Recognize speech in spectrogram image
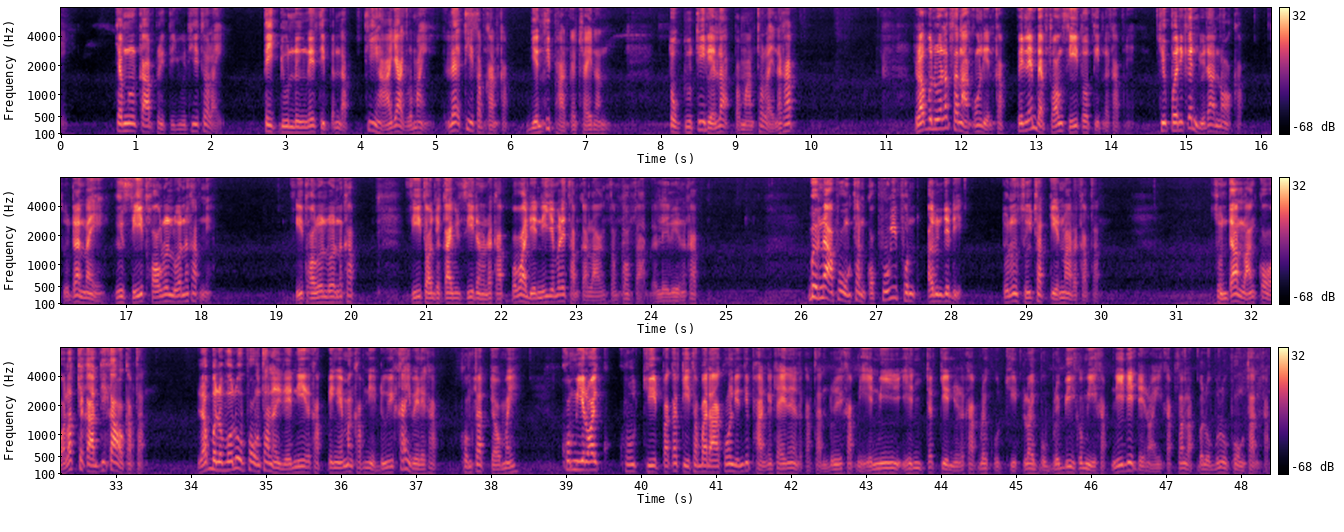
จำนวนการผลิตอยู่ที่เท่าไหร่ ติดอยู่หนึ่งในสิบอันดับที่หายากหรือไม่ และที่สำคัญครับเหรียญที่ผ่านการใช้นั้น ตกอยู่ที่เหรียญละประมาณเท่าไหร่นะครับ เรามาดูลักษณะของเหรียญครับ เป็นเหรียญแบบสองสีตัวติดนะครับเนี่ยคิวเปอร์นิเกิลอยู่ด้านนอกครับ ส่วนด้านในคือสีทองล้วนๆนะครับ เนี่ย สีทองล้วนๆนะครับ สีทองจะกลายเป็นสีดำนะครับ เพราะว่าเหรียญนี้ยังไม่ได้ทำการล้างทำความสะอาดอะไรเลยนะครับ เบื้องหน้าพระองค์ท่านกับภูมิพลอดุลยเดชตัวหนังสือชัดเจนมากนะครับท่าน ส่วนด้านหลังก่อรัชกาลที่เก้าครับท่านแล้วบรมรูปพระองค์ท่านในเหรียญนี้นะครับเป็นไงบ้างครับนี่ดูใกล้ไปเลยครับ คมชัดเจ๋วไหมคมมีรอยขูดขีดปกติธรรมดาของเหรียญที่ผ่านการใช้นี่แหละครับท่านดูครับนี่เห็นมีเห็นชัดเจนอยู่นะครับรอยขูดขีดรอยบุบรอยบี้ก็มีครับนิดๆหน่อยๆครับสำหรับบรมรูปพระองค์ท่านครับ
